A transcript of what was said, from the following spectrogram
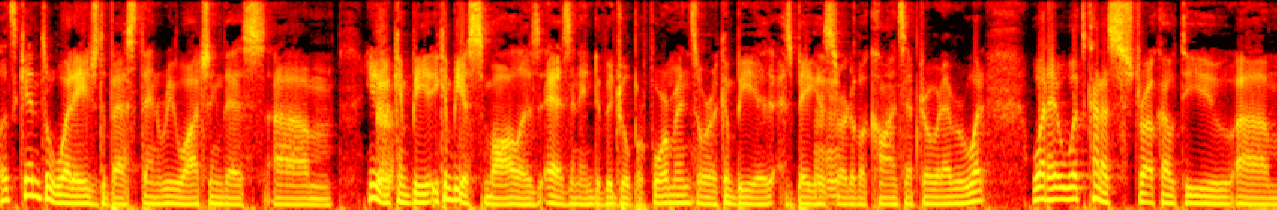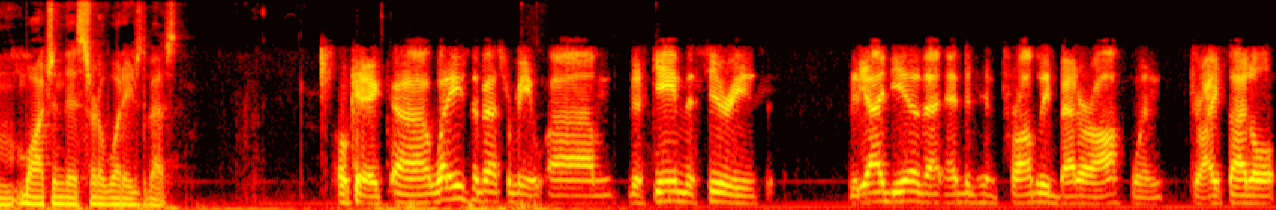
let's get into what age the best then rewatching this um, you know it can be it can be as small as as an individual performance or it can be as big mm-hmm. as sort of a concept or whatever what what what's kind of struck out to you um, watching this sort of what age the best okay uh, what age the best for me um, this game this series the idea that edmonton probably better off when Draisaitl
